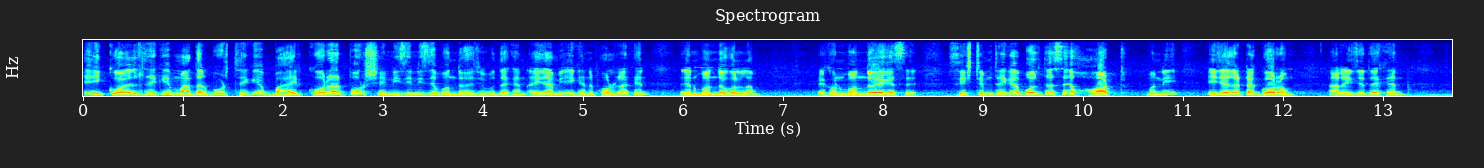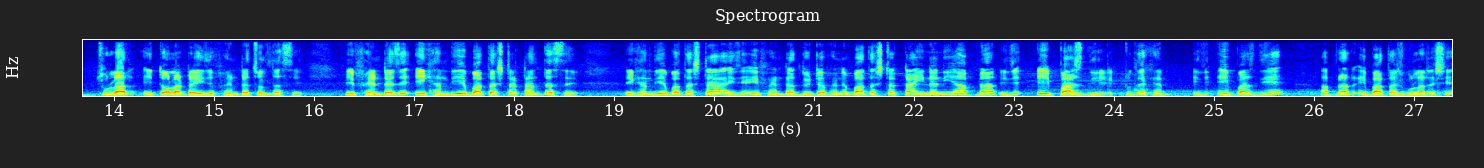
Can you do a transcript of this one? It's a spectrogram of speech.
এই কয়েল থেকে মাদারবোর্ড থেকে বাইর করার পর সে নিজে নিজে বন্ধ হয়ে যাবে। দেখেন, এই যে আমি এখানে ফল রাখেন, এখানে বন্ধ করলাম। এখন বন্ধ হয়ে গেছে। সিস্টেম থেকে বলতেছে হট মানে এই জায়গাটা গরম। আর এই যে দেখেন, চুলার এই তলাটা, এই যে ফ্যানটা চলতেছে। এই ফ্যানটা যে এইখান দিয়ে বাতাসটা টানতেছে এখান দিয়ে বাতাসটা, এই যে এই ফ্যানটা, দুইটা ফ্যানে বাতাসটা টাইনা নিয়ে আপনার এই যে এই পাশ দিয়ে, একটু দেখেন, এই যে এই পাশ দিয়ে আপনার এই বাতাসগুলার এসে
